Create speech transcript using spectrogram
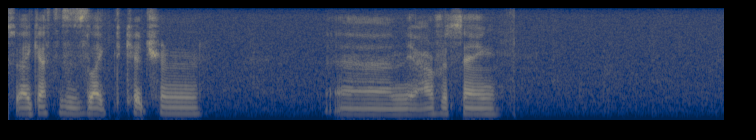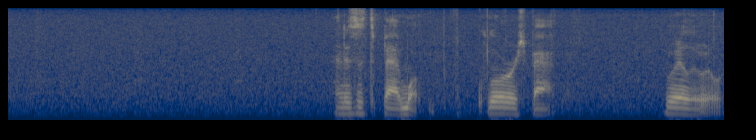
so I guess this is like the kitchen and yeah everything and this is the bed what glorious bed really really.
